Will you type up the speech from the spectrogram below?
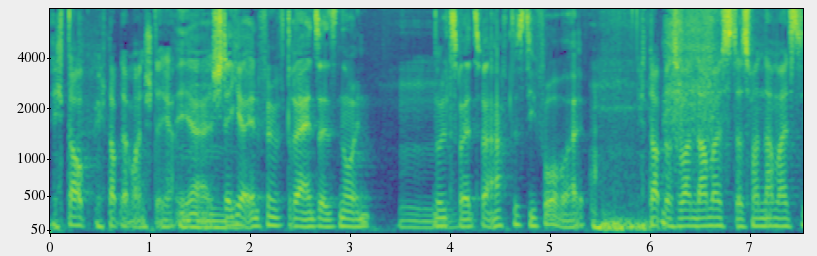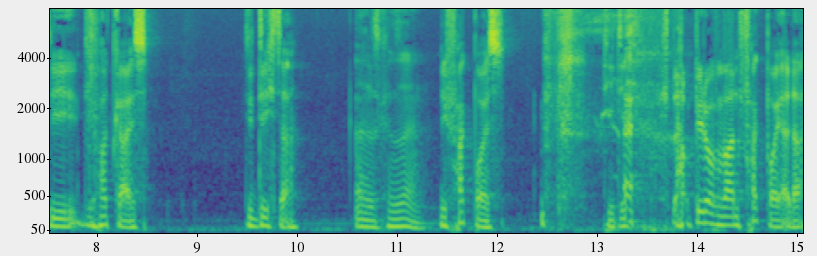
Ich glaube, ich glaub, der war ein Stecher. Ja, Stecher N53119. 0228 ist die Vorwahl. Ich glaube, das waren damals, das waren damals die, die Hot Guys. Die Dichter. Ah, das kann sein. Die Fuckboys. Die, die, Ich glaube, Beethoven war ein Fuckboy, Alter.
